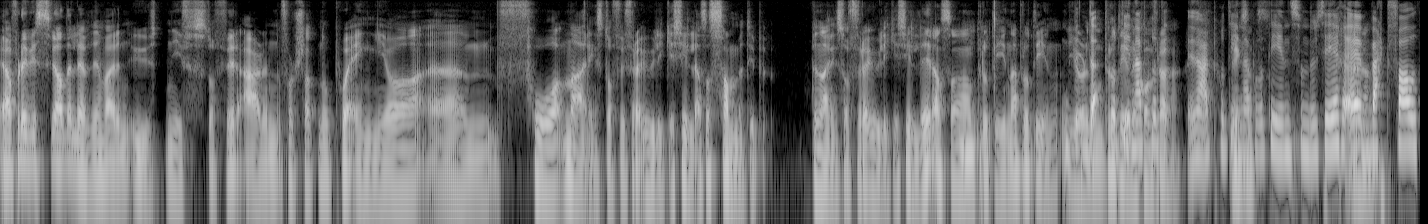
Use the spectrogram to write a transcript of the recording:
Ja, fordi hvis vi hadde levd i en verden uten giftstoffer, er det fortsatt noe poeng i å eh, få næringsstoffer fra ulike kilder, altså samme type næringsstoffer fra ulike kilder? Altså protein er protein. Gjør det Da- protein, er kommer fra Nei, protein er protein, som du sier. Eh, I Ja. hvert fall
